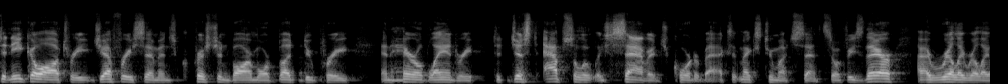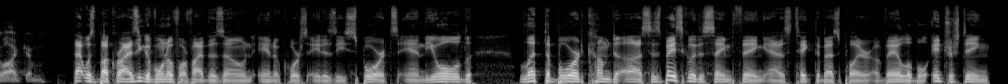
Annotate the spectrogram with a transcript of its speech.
Denico Autry, Jeffrey Simmons, Christian Barmore, Bud Dupree, and Harold Landry to just absolutely savage quarterbacks. It makes too much sense. So if he's there, I really, really like him. That was Buck Reising of 1045 The Zone and, of course, A to Z Sports. And the old let the board come to us is basically the same thing as take the best player available. Interesting.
